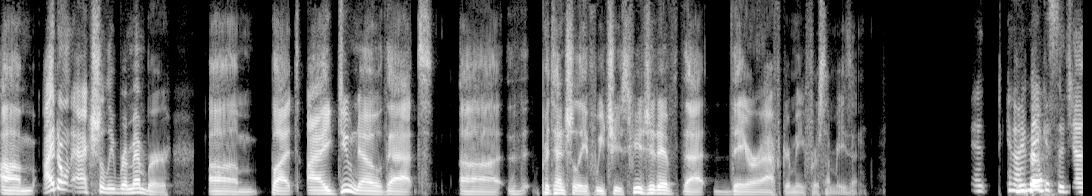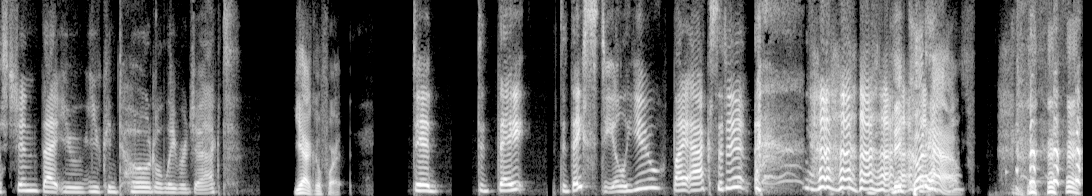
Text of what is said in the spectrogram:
Um I don't actually remember um but I do know that uh th- potentially if we choose fugitive that they are after me for some reason. Can I make a suggestion that you you can totally reject? Yeah, go for it. Did did they did they steal you by accident? They could have.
